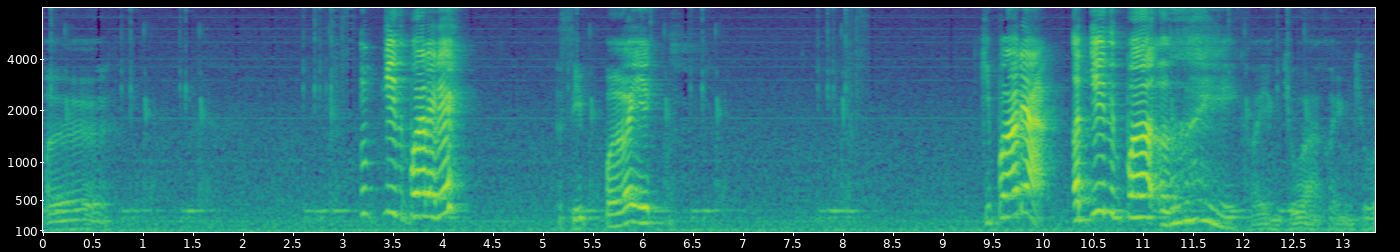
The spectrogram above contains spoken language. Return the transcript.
เปอร์ยี่สิบเปอร์เลยดิสิบเปอร์อีกกี่เปอร์เนี่ยเออยี่สิบเปอร์เอ้ยขอยังชั่วขอยังชั่ว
